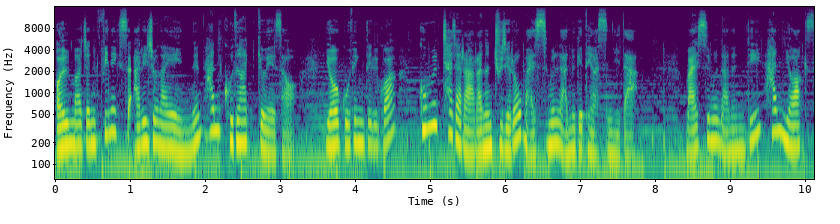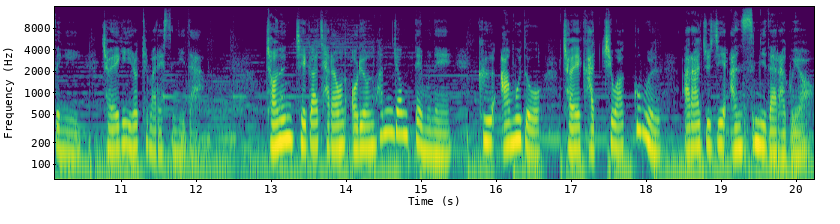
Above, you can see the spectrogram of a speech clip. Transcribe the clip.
얼마 전 피닉스 아리조나에 있는 한 고등학교에서 여고생들과 꿈을 찾아라라는 주제로 말씀을 나누게 되었습니다. 말씀을 나눈 뒤 한 여학생이 저에게 이렇게 말했습니다. 저는 제가 자라온 어려운 환경 때문에 그 아무도 저의 가치와 꿈을 알아주지 않습니다라고요.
